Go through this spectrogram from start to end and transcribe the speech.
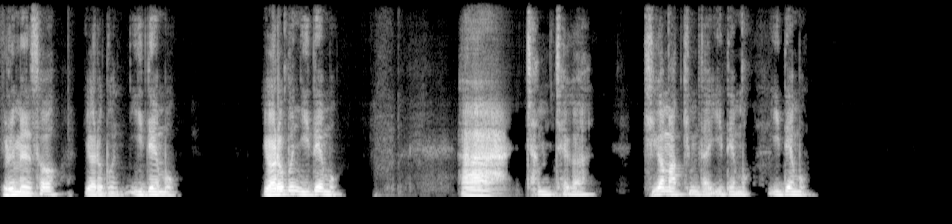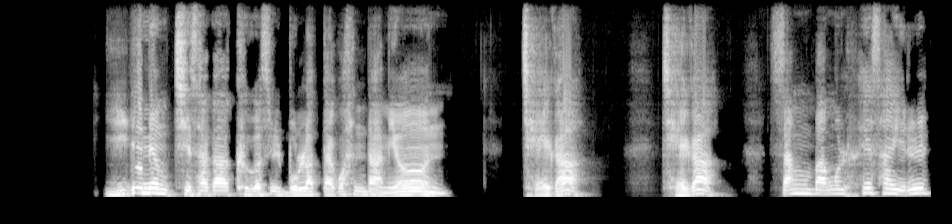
그러면서 여러분 이 대목 여러분 이 대목 아, 참 제가 기가 막힙니다. 이 대목, 이 대목. 이재명 지사가 그것을 몰랐다고 한다면 제가 제가 쌍방울 회사 일을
